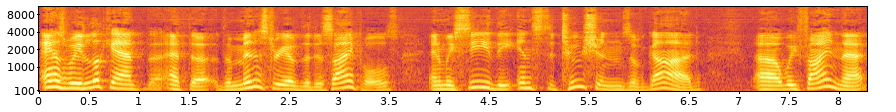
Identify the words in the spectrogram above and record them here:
as we look at the, at the, the ministry of the disciples and we see the institutions of God, uh, we find that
